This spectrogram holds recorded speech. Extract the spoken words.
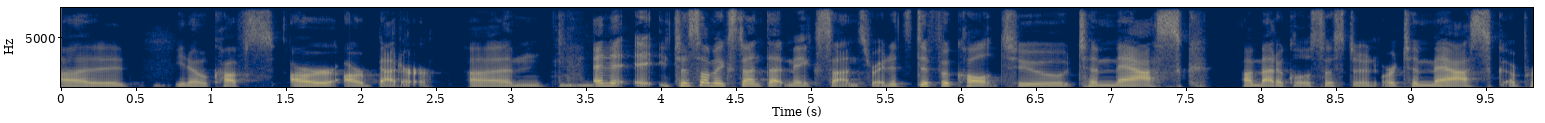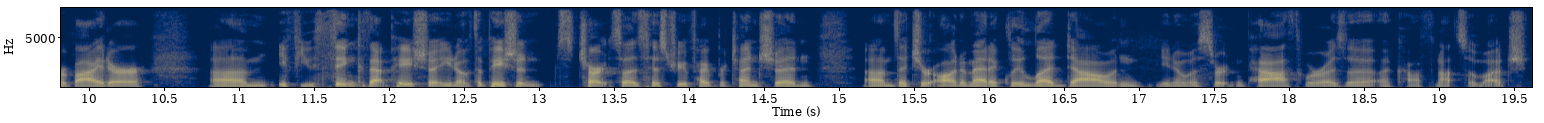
mm-hmm. you know, cuffs are are better. Um, mm-hmm. And it, it, to some extent, that makes sense, right? It's difficult to to mask a medical assistant or to mask a provider. Um, if you think that patient, you know, if the patient's chart says history of hypertension, um, that you're automatically led down, you know, a certain path, whereas a, a, cuff, not so much.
